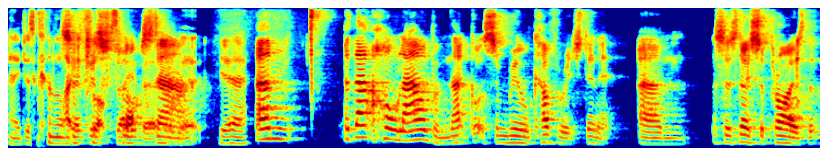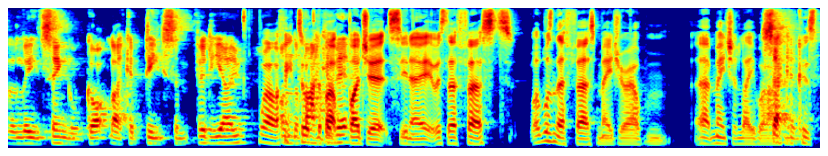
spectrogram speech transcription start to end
and it just kind of like So flops, flops over. down. Yeah. Um, but that whole album that got some real coverage, didn't it? Um, so it's no surprise that the lead single got like a decent video. Well, I think talking about budgets, you know, it was their first. Well, it wasn't their first major album, uh, major label Second. because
